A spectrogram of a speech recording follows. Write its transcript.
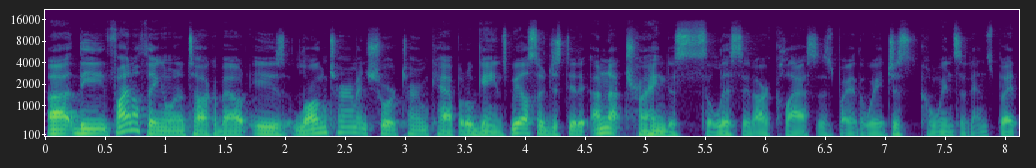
Uh, the final thing I want to talk about is long-term and short-term capital gains. We also just did it. I'm not trying to solicit our classes, by the way, just coincidence, but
